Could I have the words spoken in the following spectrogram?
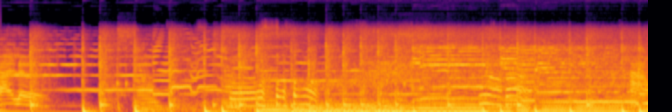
ได้เลย โอ้โหน่ารักอะอ้าว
